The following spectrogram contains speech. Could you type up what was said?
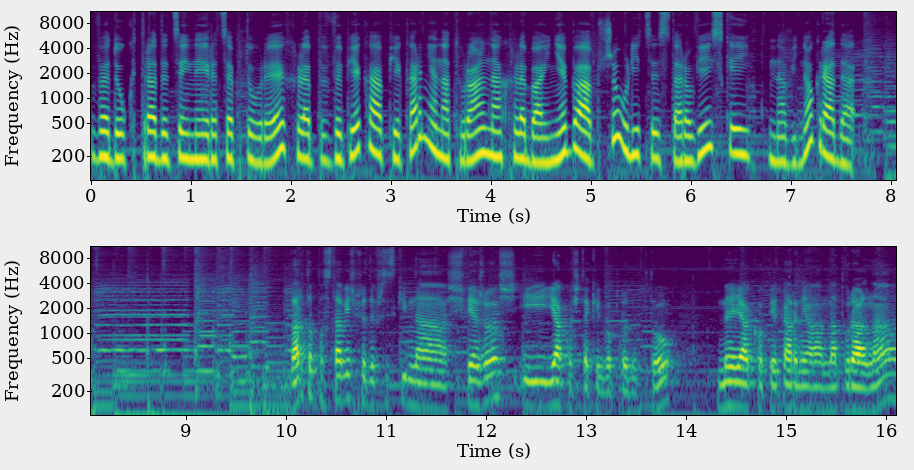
Według tradycyjnej receptury chleb wypieka piekarnia naturalna chleba i nieba przy ulicy Starowiejskiej na Winogradach. Warto postawić przede wszystkim na świeżość i jakość takiego produktu. My jako piekarnia naturalna e,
